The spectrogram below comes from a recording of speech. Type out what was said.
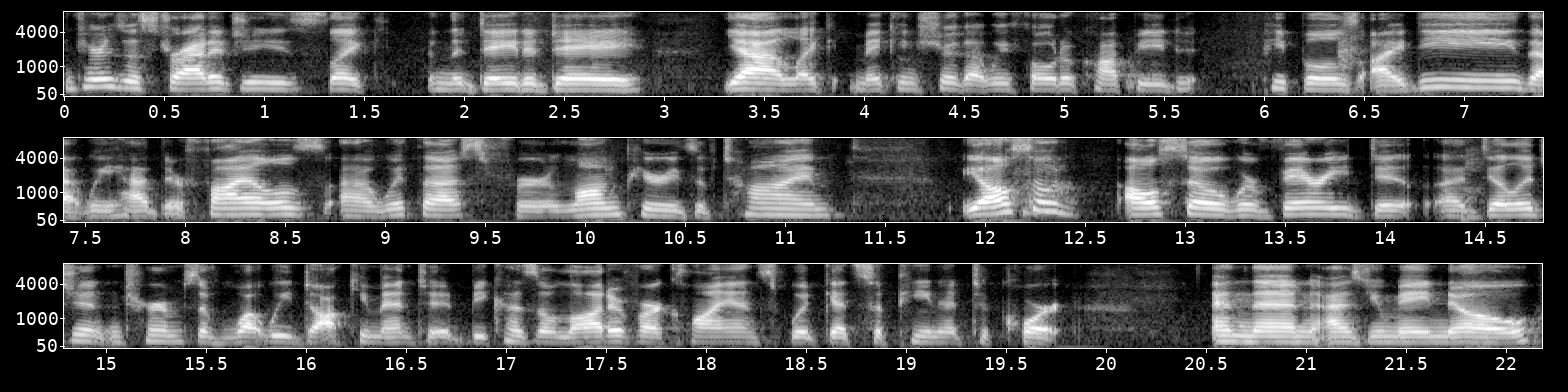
in terms of strategies, like in the day to day, yeah, like making sure that we photocopied people's ID, that we had their files uh, with us for long periods of time. We also also we're very di- uh, diligent in terms of what we documented because a lot of our clients would get subpoenaed to court. And then as you may know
